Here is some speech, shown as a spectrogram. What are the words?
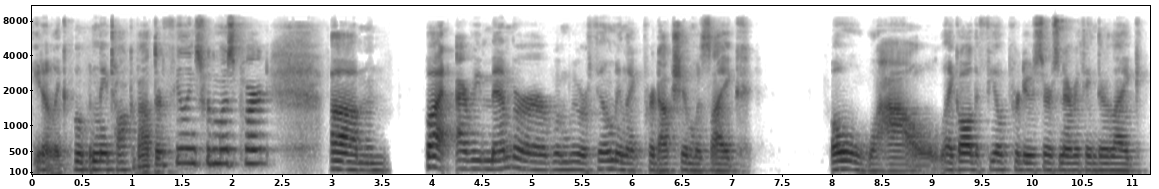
you know, like openly talk about their feelings for the most part. Um, but I remember when we were filming, like production was like, oh wow, like all the field producers and everything, they're like,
